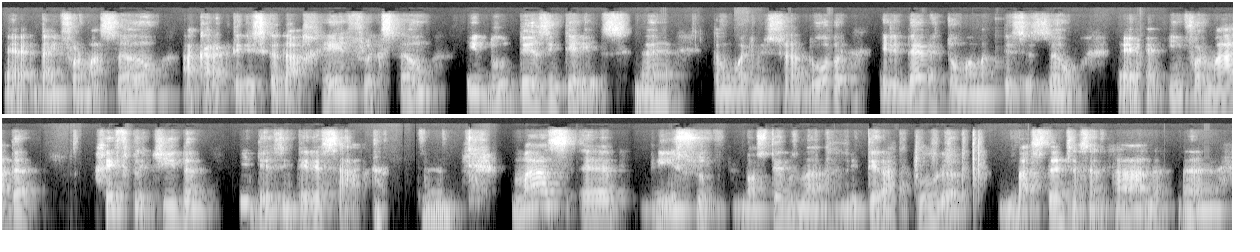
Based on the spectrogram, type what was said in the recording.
é, da informação, a característica da reflexão e do desinteresse, né? Então, o administrador ele deve tomar uma decisão é, informada, refletida e desinteressada. Né? Mas é, isso nós temos na literatura bastante assentada, né?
